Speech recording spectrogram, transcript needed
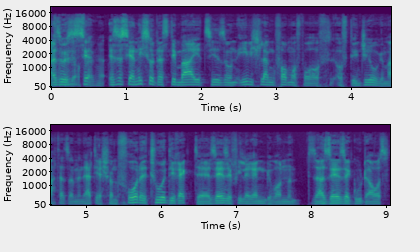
also es ist ja, sagen, es ist ja nicht so, dass Demar jetzt hier so einen ewig langen Formaufbau auf, auf den Giro gemacht hat, sondern er hat ja schon vor der Tour direkt äh, sehr, sehr viele Rennen gewonnen und sah sehr, sehr gut aus.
